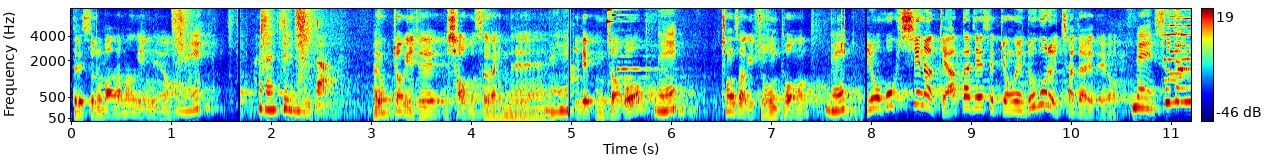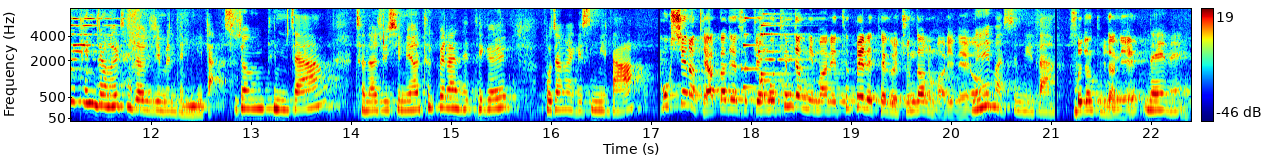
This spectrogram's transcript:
드레스룸 마담하게 있네요. 네. 화장실입니다. 아, 이쪽에 이제 샤워부스가 있네. 네. 비대 공짜고 네. 청소하기 좋은 톤. 네. 요 혹시나 계약까지 했을 경우에 누구를 찾아야 돼요? 네, 수정 팀장을 찾아주시면 됩니다. 수정 팀장 전화 주시면 특별한 혜택을 보장하겠습니다. 혹시나 계약까지 했을 경우 팀장님만의 특별 혜택을 준다는 말이네요. 네, 맞습니다. 소정 팀장님 네, 네.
